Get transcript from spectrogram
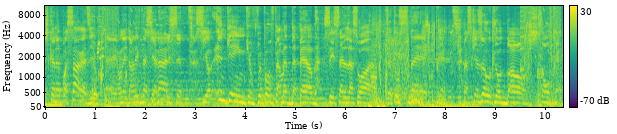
Que je connais pas ça, radio. Hey, on est dans Ligue nationale ici. S'il y a une game que vous pouvez pas vous permettre de perdre, c'est celle d'asseoir. Vous êtes aussi bien d'être prêtes. Parce que les autres, l'autre bord, sont prêtes.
